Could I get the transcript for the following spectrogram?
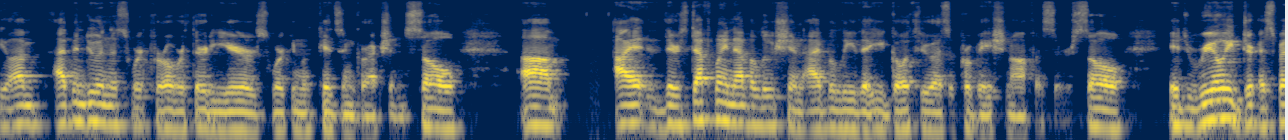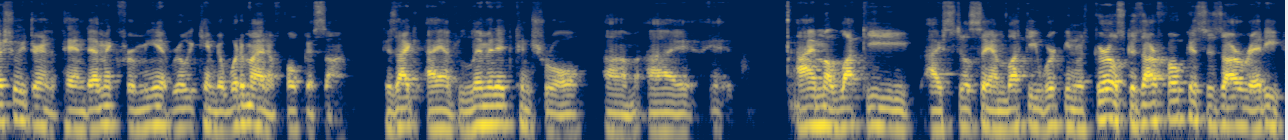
you know, I'm, I've been doing this work for over 30 years, working with kids in corrections. So, um, I, there's definitely an evolution, I believe, that you go through as a probation officer. So it's really, especially during the pandemic, for me, it really came to what am I going to focus on? Because I, I have limited control. Um, I, I'm a lucky, I still say I'm lucky working with girls because our focus is already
